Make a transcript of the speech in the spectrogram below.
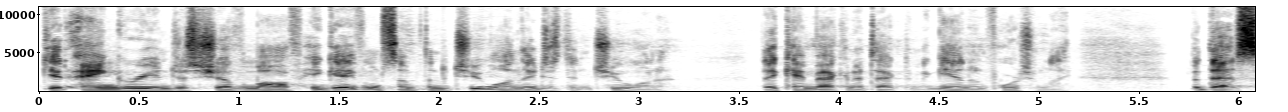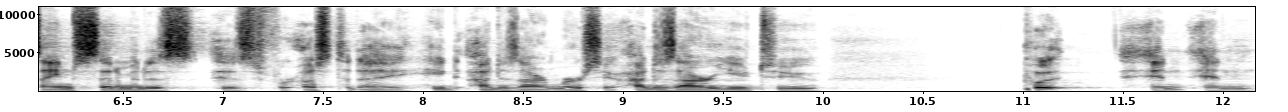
get angry and just shove them off. He gave them something to chew on. They just didn't chew on it. They came back and attacked him again, unfortunately. But that same sentiment is, is for us today. He, I desire mercy. I desire you to put, and, and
